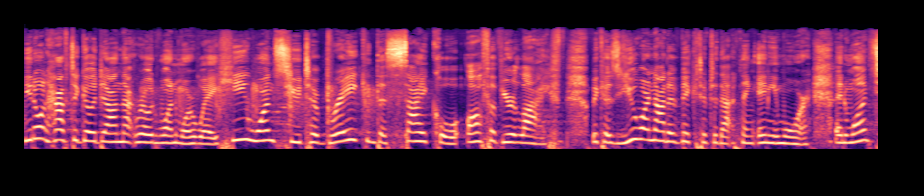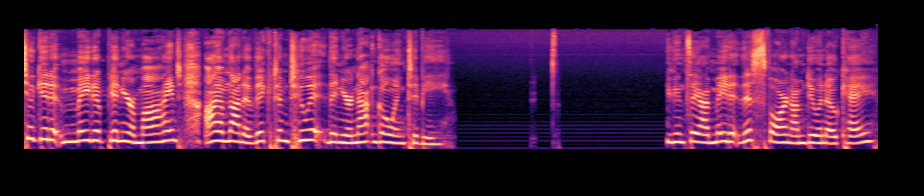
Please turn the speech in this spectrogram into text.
You don't have to go down that road one more way. He wants you to break the cycle off of your life because you are not a victim to that thing anymore. And once you get it made up in your mind, I am not a victim to it, then you're not going to be. You can say, I've made it this far and I'm doing okay.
